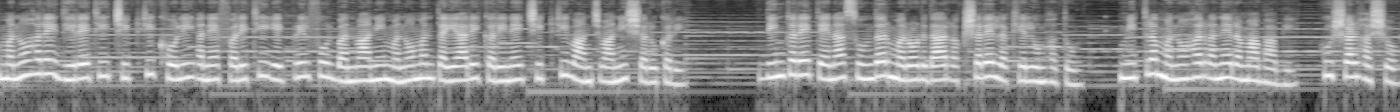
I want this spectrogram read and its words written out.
મનોહરે ધીરેથી ચિઠ્ઠી ખોલી અને ફરીથી એપ્રિલ ફૂલ બનવાની મનોમન તૈયારી કરીને ચિઠ્ઠી વાંચવાની શરૂ કરી. દિનકરે તેના સુંદર મરોડદાર અક્ષરે લખેલું હતું. મિત્ર મનોહર અને રમાભાભી, કુશળ હશો.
